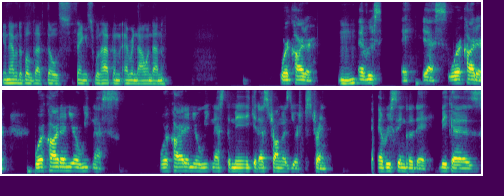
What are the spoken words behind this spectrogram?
inevitable that those things will happen every now and then. Work harder. Mm-hmm. every day. Yes work harder. Work harder on your weakness. Work hard on your weakness to make it as strong as your strength every single day because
